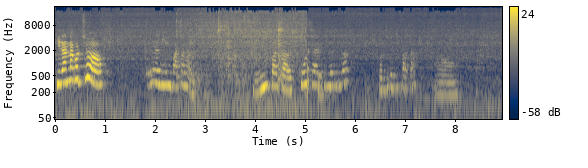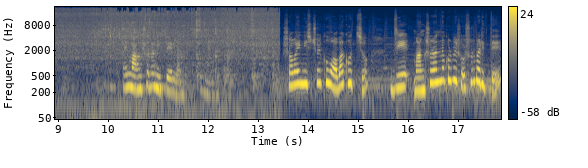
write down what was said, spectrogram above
কি রান্না করছ? নিম পাতা নিম পাতা স্কুল তুলে দিল কচি কচি পাতা আমি মাংসটা নিতে এলাম। সবাই নিশ্চয়ই খুব অবাক হচ্ছ যে মাংস রান্না করবে শ্বশুর বাড়িতে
